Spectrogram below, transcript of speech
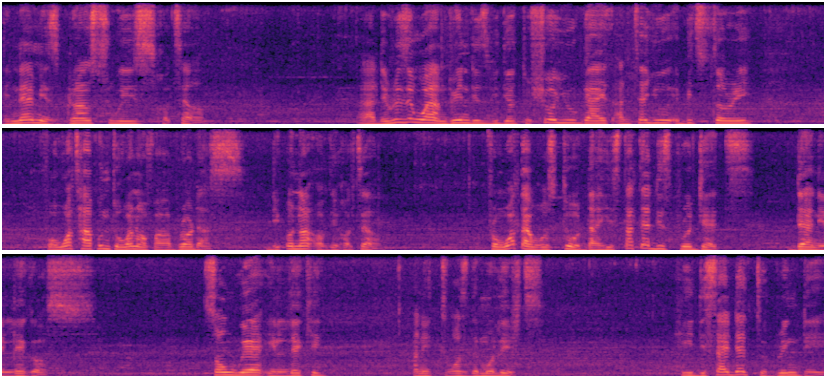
The name is Grand Swiss Hotel. Uh, the reason why I'm doing this video to show you guys and tell you a bit story for what happened to one of our brothers the owner of the hotel from what I was told that he started this project then in Lagos, somewhere in Lekki, and it was demolished. He decided to bring the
